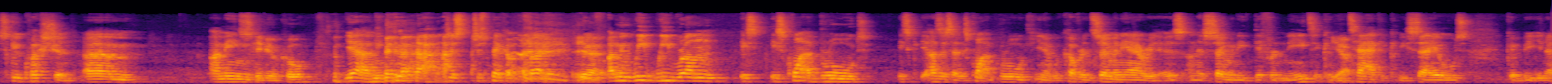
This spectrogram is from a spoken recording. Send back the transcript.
it's a good question um, I mean Just give you a call. Yeah, I mean, just just pick up the phone. Yeah. We've- I mean, we, we run. It's it's quite a broad. It's as I said, it's quite a broad. You know, we're covering so many areas, and there's so many different needs. It could Yeah. be tech, it could be sales, it could be you know,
